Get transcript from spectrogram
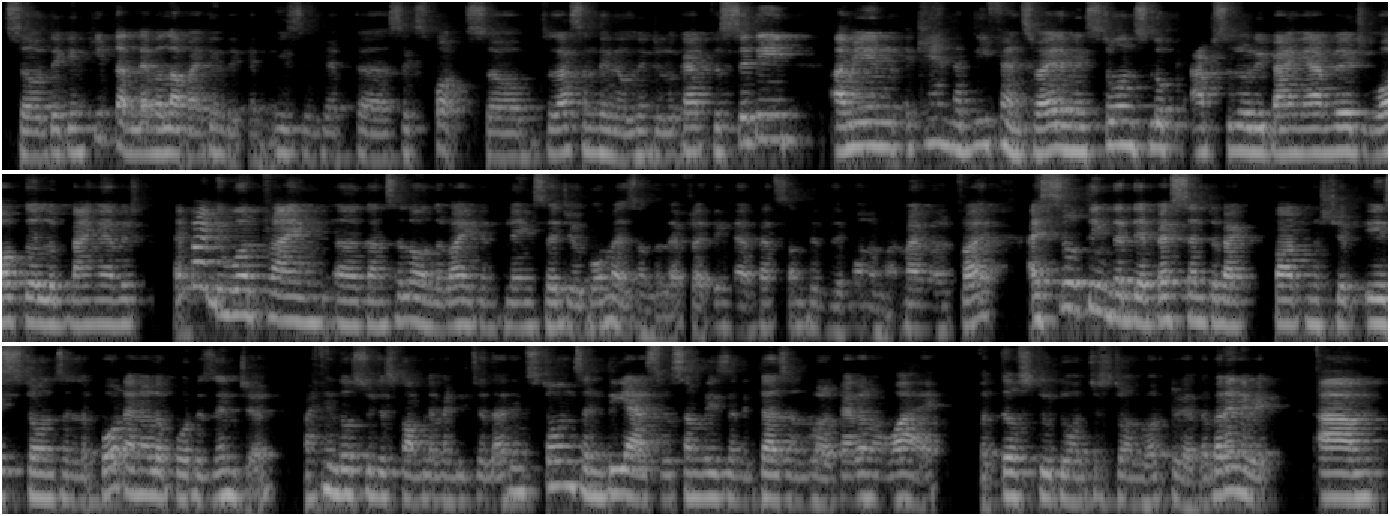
So they can keep that level up. I think they can easily get uh, six spots. So so that's something they'll need to look at. The City, I mean, again, the defense, right? I mean, Stones look absolutely bang average. Walker look bang average. It might be worth trying uh, Cancelo on the right and playing Sergio Gomez on the left. I think that that's something they want to might want to try. I still think that their best centre back partnership is Stones and Laporte. I know Laporte is injured. I think those two just complement each other. I think Stones and Dias for some reason it doesn't work. I don't know why, but those two don't just don't work together. But anyway, um,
